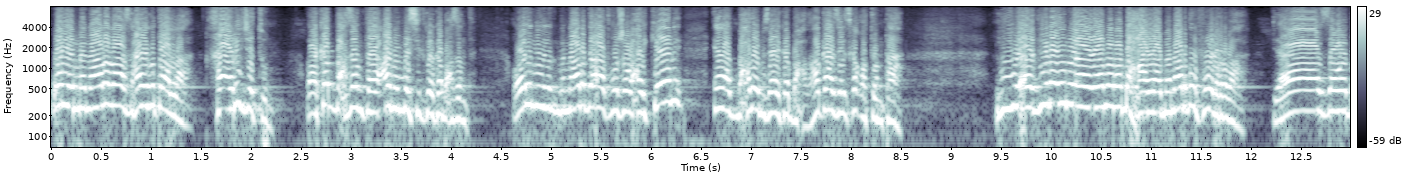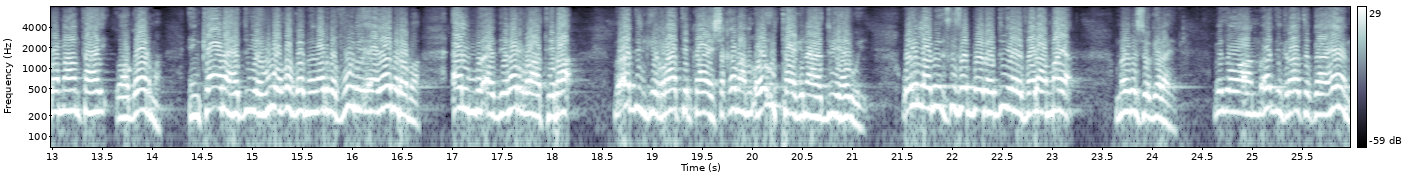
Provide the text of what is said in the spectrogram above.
Wahiyo minaaradaas maxay ku taallaa. Khaarijatun. Way ka baxsan tahay canhu masjidka way ka baxsan tahay oo in minaarada aad fusho waxay keeni inaad baxdo masaajid ka baxdo. Halkaasay iska qotontaa liyuadina inuu aadaamana baxaya minaarada u fuuli rabaa jaaza way bannaan tahay. Waa goorma. In kaana hadduu ya huwa qofka minaarada fuuli aadaami raba almuadina araatiba muadinkii raatibka ee shaqadan oo u taagnaa hadduu yahay wey. Wailaa mid iska soo boori haduu yahay falaa maya. Mayma soo gelaya mid oo aan muadinka raatibka ahayn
